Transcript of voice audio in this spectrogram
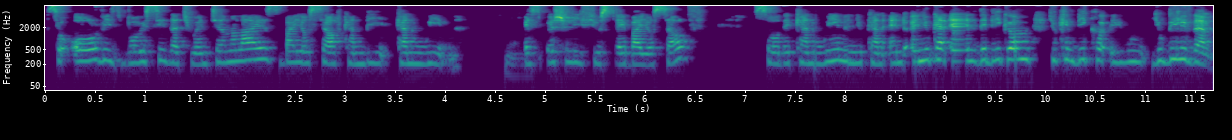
So all these voices that you internalize by yourself can be can win, Mm. especially if you stay by yourself. So they can win, and you can and, and you can and they become you can become you, you believe them.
